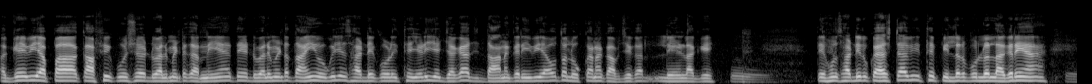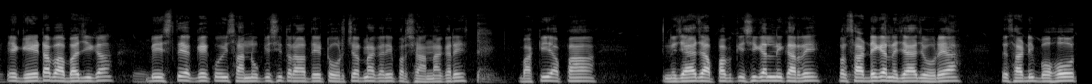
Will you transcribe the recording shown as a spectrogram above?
ਅੱਗੇ ਵੀ ਆਪਾਂ ਕਾਫੀ ਕੁਝ ਡਿਵੈਲਪਮੈਂਟ ਕਰਨੀ ਹੈ ਤੇ ਡਿਵੈਲਪਮੈਂਟ ਤਾਂ ਹੀ ਹੋਊਗੀ ਜੇ ਸਾਡੇ ਕੋਲ ਇੱਥੇ ਜਿਹੜੀ ਜਗ੍ਹਾ ਦਾਨ ਕਰੀ ਵੀ ਆ, ਉਹ ਤਾਂ ਲੋਕਾਂ ਨਾਲ ਕਬਜ਼ੇ ਕਰ ਲੈਣ ਲੱਗੇ ਹੂੰ। ਤੇ ਹੁਣ ਸਾਡੀ ਰਿਕੁਐਸਟ ਆ ਵੀ ਇੱਥੇ ਪਿੱਲਰ ਪੁੱਲਰ ਲੱਗ ਰਹੇ ਆ। ਇਹ ਗੇਟ ਆ ਬਾਬਾ ਜੀ ਦਾ। ਵੀ ਇਸ ਤੇ ਅੱਗੇ ਕੋਈ ਸਾਨੂੰ ਕਿਸੇ ਤਰ੍ਹਾਂ ਦੇ ਟੌਰਚਰ ਨਾ ਕਰੇ, ਪਰੇਸ਼ਾਨ ਨਾ ਕਰੇ। ਬਾਕੀ ਆਪਾਂ ਨਜਾਇਜ਼ ਆਪਾਂ ਵੀ ਕਿਸੇ ਗੱਲ ਨਹੀਂ ਕਰ ਰਹੇ, ਪਰ ਸਾਡੇ ਗੱਲ ਨਜਾਇਜ਼ ਹੋ ਰਿਹਾ ਤੇ ਸਾਡੀ ਬਹੁਤ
